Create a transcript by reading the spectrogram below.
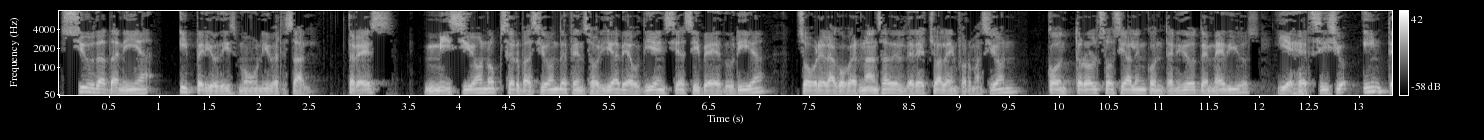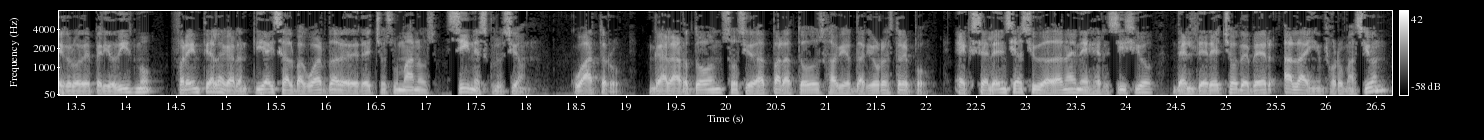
ciudadanía y periodismo universal. 3. Misión, observación, defensoría de audiencias y veeduría sobre la gobernanza del derecho a la información, control social en contenidos de medios y ejercicio íntegro de periodismo frente a la garantía y salvaguarda de derechos humanos sin exclusión. 4. Galardón Sociedad para Todos Javier Darío Restrepo. Excelencia ciudadana en ejercicio del derecho de ver a la información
